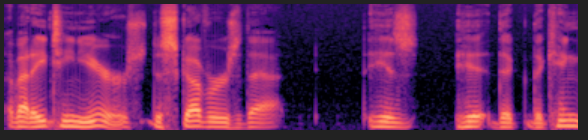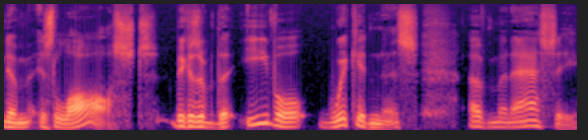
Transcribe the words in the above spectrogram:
about 18 years discovers that his the the kingdom is lost because of the evil wickedness of Manasseh,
